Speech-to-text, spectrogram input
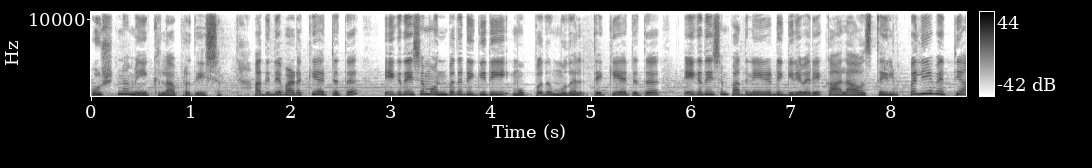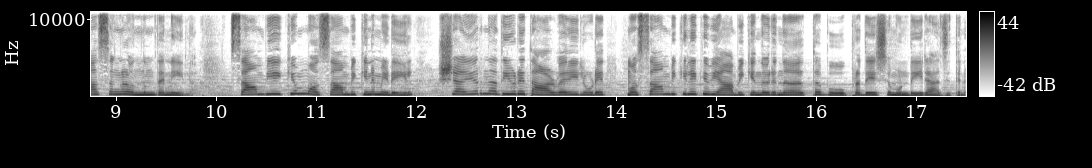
ഉഷ്ണമേഖലാ പ്രദേശം. അതിന്റെ വടക്കേ അറ്റത്ത് ഏകദേശം ഒൻപത് ഡിഗ്രി മുപ്പത് മുതൽ തെക്കേ അറ്റത്ത് ഏകദേശം പതിനേഴ് ഡിഗ്രി വരെ കാലാവസ്ഥയിൽ വലിയ വ്യത്യാസങ്ങളൊന്നും തന്നെയില്ല. സാംബിയയ്ക്കും മൊസാംബിക്കിനും ഇടയിൽ ഷയർ നദിയുടെ താഴ്വരയിലൂടെ മൊസാംബിക്കിലേക്ക് വ്യാപിക്കുന്ന ഒരു നേർത്ത ഭൂപ്രദേശമുണ്ട് ഈ രാജ്യത്തിന്.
